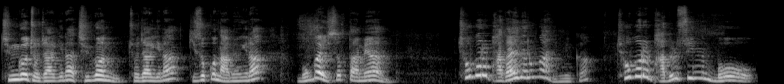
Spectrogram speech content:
증거 조작이나 증언 조작이나 기소권 남용이나 뭔가 있었다면 처벌을 받아야 되는 거 아닙니까? 처벌을 받을 수 있는 뭐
